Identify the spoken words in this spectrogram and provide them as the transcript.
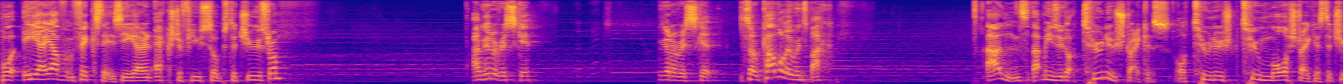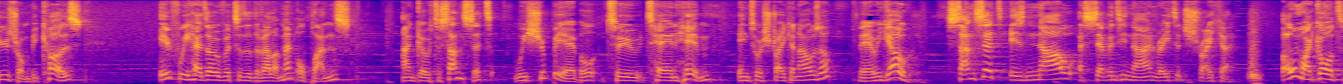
but EA haven't fixed it, so you get an extra few subs to choose from. I'm going to risk it. I'm going to risk it. So Calvert-Lewin's back. And that means we've got two new strikers, or two new, two more strikers to choose from, because if we head over to the developmental plans and go to Sancet, we should be able to turn him into a striker now well. There we go. Sancet is now a 79 rated striker. Oh my god.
